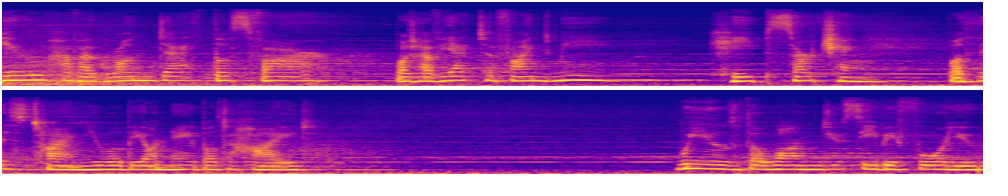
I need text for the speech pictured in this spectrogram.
You have outrun death thus far, but have yet to find me. Keep searching, but this time you will be unable to hide. Wield the wand you see before you.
